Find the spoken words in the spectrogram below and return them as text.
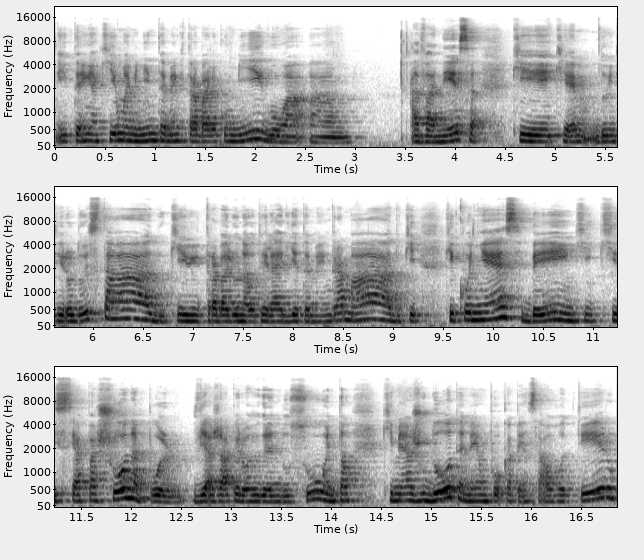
e tem aqui uma menina também que trabalha comigo, a, a, a Vanessa, que, que é do interior do estado, que trabalhou na hotelaria também em Gramado, que, que conhece bem, que, que se apaixona por viajar pelo Rio Grande do Sul, então que me ajudou também um pouco a pensar o roteiro.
